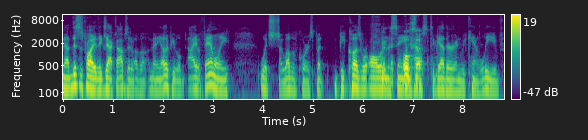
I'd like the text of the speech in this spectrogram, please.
now, this is probably the exact opposite of uh, many other people. I have a family, which I love, of course, but because we're all in the same oh, house together and we can't leave,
